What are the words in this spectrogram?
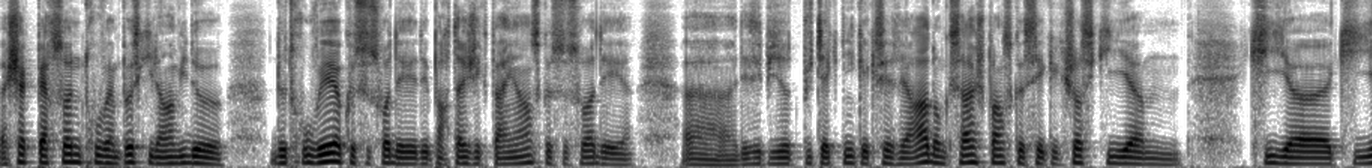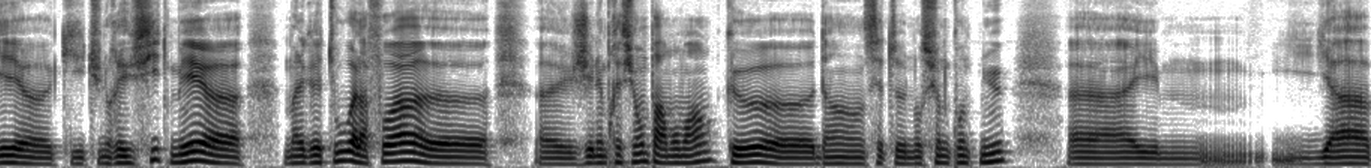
bah, chaque personne trouve un peu ce qu'il a envie de, de, trouver, que ce soit des, des partages d'expériences, que ce soit des, euh, des, épisodes plus techniques, etc. Donc ça, je pense que c'est quelque chose qui, euh, qui, euh, qui, est, qui est une réussite, mais malgré tout, à la fois, j'ai l'impression par moment que dans cette notion de contenu, euh, il y a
